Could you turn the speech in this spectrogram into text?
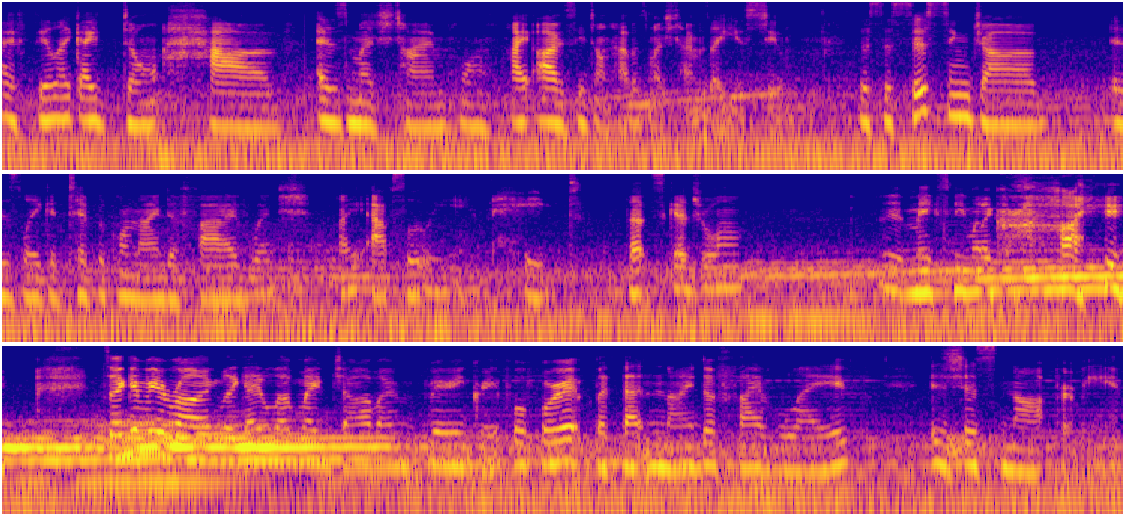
I feel like I don't have as much time. Well, I obviously don't have as much time as I used to. This assisting job is like a typical nine to five, which I absolutely hate that schedule. It makes me want to cry. Don't get me wrong, like I love my job. I'm very grateful for it, but that nine to five life is just not for me.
